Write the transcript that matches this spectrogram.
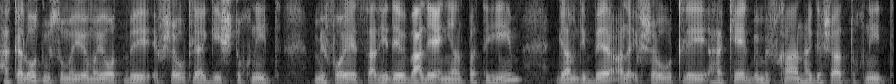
הקלות מסוימות באפשרות להגיש תוכנית מפורטת על ידי בעלי עניין פרטיים, גם דיבר על האפשרות להקל במבחן הגשת תוכנית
